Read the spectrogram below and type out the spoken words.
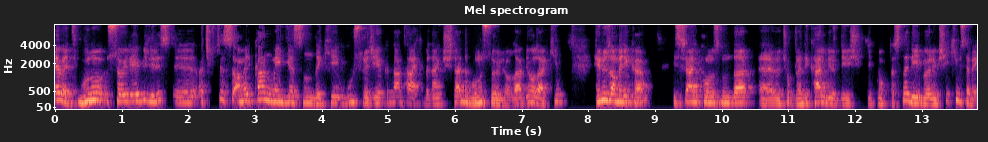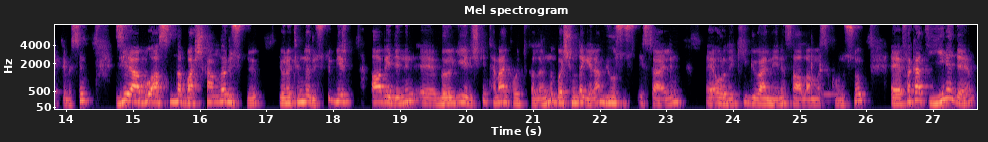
Evet, bunu söyleyebiliriz. E, açıkçası Amerikan medyasındaki bu süreci yakından takip eden kişiler de bunu söylüyorlar. Diyorlar ki henüz Amerika İsrail konusunda e, çok radikal bir değişiklik noktasında değil böyle bir şey kimse beklemesin. Zira bu aslında başkanlar üstü, yönetimler üstü bir ABD'nin e, bölgeye ilişkin temel politikalarının başında gelen bir husus İsrail'in e, oradaki güvenliğinin sağlanması konusu. E, fakat yine de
